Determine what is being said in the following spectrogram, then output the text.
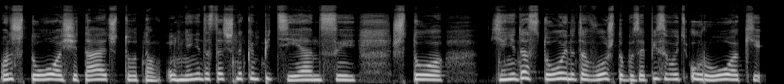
Он что, считает, что там у меня недостаточно компетенций, что я недостойна того, чтобы записывать уроки?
